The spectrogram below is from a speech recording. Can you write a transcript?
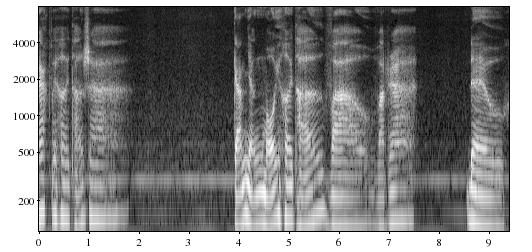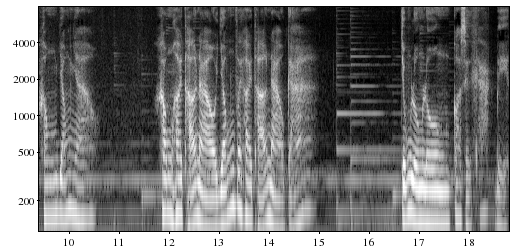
khác với hơi thở ra cảm nhận mỗi hơi thở vào và ra đều không giống nhau. Không hơi thở nào giống với hơi thở nào cả. Chúng luôn luôn có sự khác biệt.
